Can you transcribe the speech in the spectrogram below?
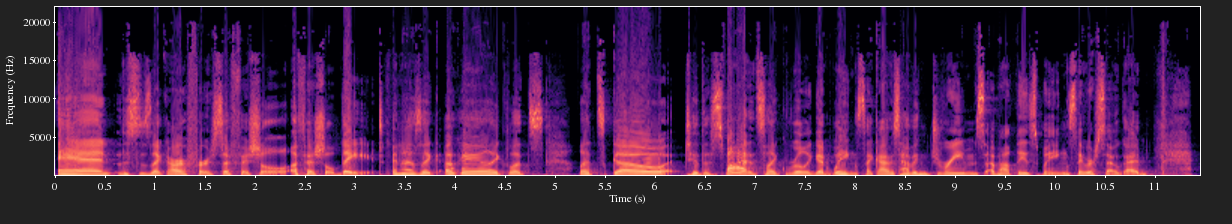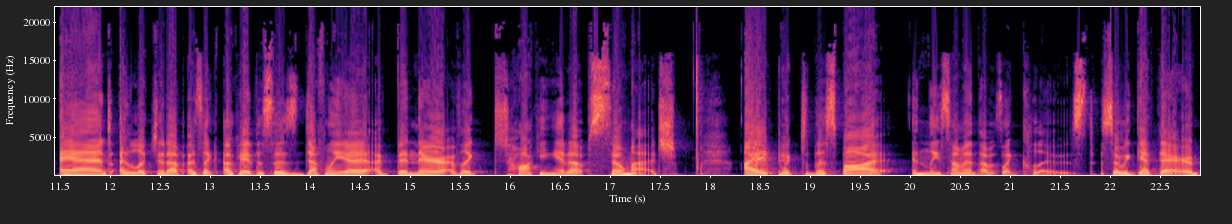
And this was like our first official official date. And i was like okay like let's let's go to the spot. It's like really good wings. Like i was having dreams about these wings. They were so good. And i looked it up. I was like okay this is definitely it. I've been there. I've like talking it up so much I had picked the spot in Lee's Summit that was like closed. So we get there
